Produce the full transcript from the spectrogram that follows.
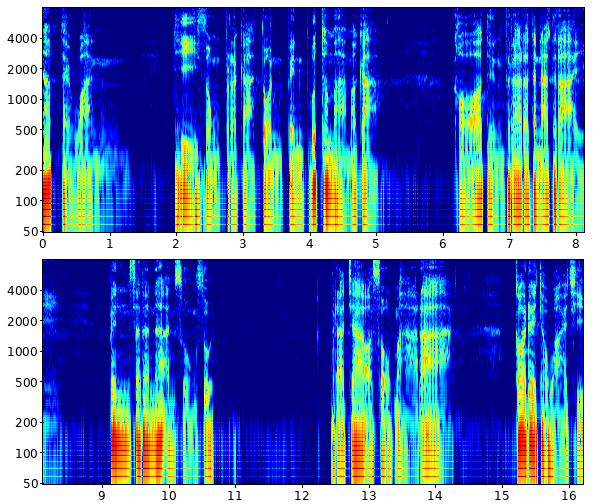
นับแต่วันที่ทรงประกาศตนเป็นพุทธมามกะ ขอถึงพระรัตนตรัย เป็นสรณะอันสูงสุด พระเจ้าอาโศกมหาราช ก็ได้ถวายชี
